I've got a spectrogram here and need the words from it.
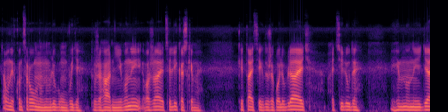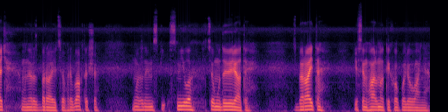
Та вони в консервованому в будь-якому виді дуже гарні. І вони вважаються лікарськими. Китайці їх дуже полюбляють, а ці люди гімно не їдять, вони розбираються в грибах, так що можна їм сміло в цьому довіряти. Збирайте і всім гарного тихого полювання.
